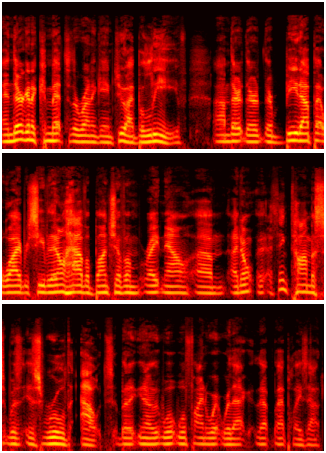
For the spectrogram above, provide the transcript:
and they're going to commit to the running game too. I believe. Um, they're they're they're beat up at wide receiver. They don't have a bunch of them right now. Um, I don't. I think Thomas was is ruled out, but you know we'll we'll find where, where that, that that plays out.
